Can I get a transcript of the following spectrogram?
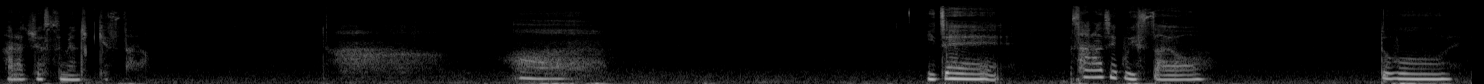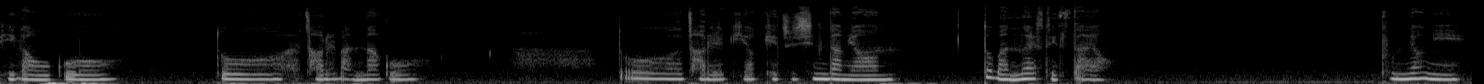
알아주셨으면 좋겠어요. 이제 사라지고 있어요. 또 비가 오고, 또 저를 만나고, 또 저를 기억해 주신다면 또 만날 수 있어요. 분명히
